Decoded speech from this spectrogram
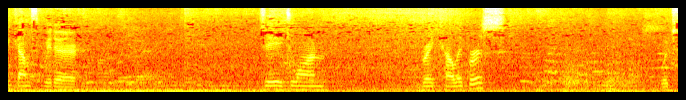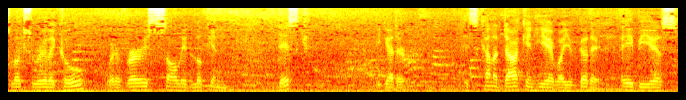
It comes with a JH1 brake calipers which looks really cool with a very solid looking disc. You got a it's kind of dark in here but you've got a ABS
